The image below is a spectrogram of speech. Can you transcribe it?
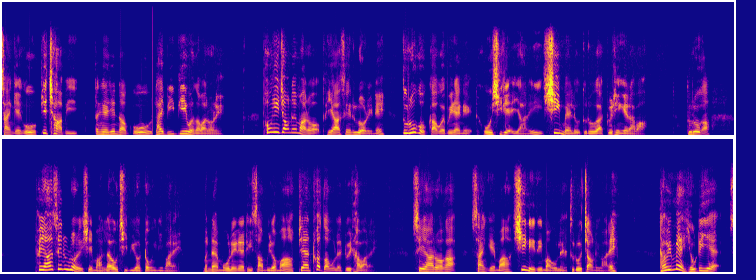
ဆိုင်ကယ်ကိုပြစ်ချပြီးတငယ်ချင်းနောက်ကိုလိုက်ပြီးပြေးဝင်သွားပါတော့တယ်။ဘုန်းကြီးကျောင်းထဲမှာတော့ဖျားဆင်းလူတော်တွေနဲ့သူတို့ကိုကာကွယ်ပေးနိုင်တဲ့တကူးရှိတဲ့အရာတွေရှိမယ်လို့သူတို့ကတွေးထင်ခဲ့တာပါ။သူတို့ကဖျားဆင်းလူတော်တွေရှေ့မှာလက်အုပ်ချပြီးတော့တုံနေပါတယ်။မနက်မိုးလင်းတဲ့အထိဆောင်ပြီးတော့မှပြန်ထွက်သွားဖို့လည်းတွေးထားပါတယ်။ဆရာတော်ကဆိုင်ကယ်မှာရှိနေသေးမှကိုလည်းသူတို့ကြောက်နေပါတယ်။ ဒါပေမဲ့ရုတ်တရက်ဆ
